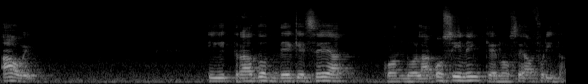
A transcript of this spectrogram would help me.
ave. Y trato de que sea cuando la cocinen que no sea frita.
